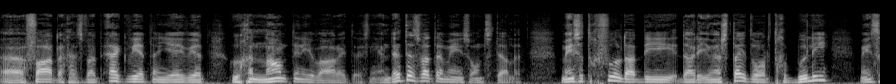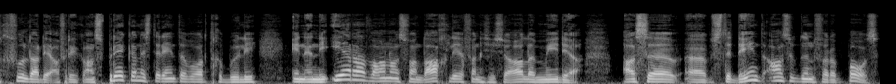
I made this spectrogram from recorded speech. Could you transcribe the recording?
uh vaardig is wat ek weet en jy weet hoe genaamd in die waarheid is nie. En dit is wat mense ontstel het. Mense het gevoel dat die dat die universiteit word geboelie, mense gevoel dat die Afrikaanssprekende studente word geboelie en in die era waarin ons vandag leef van die sosiale media, as 'n student aansoek doen vir 'n pos,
